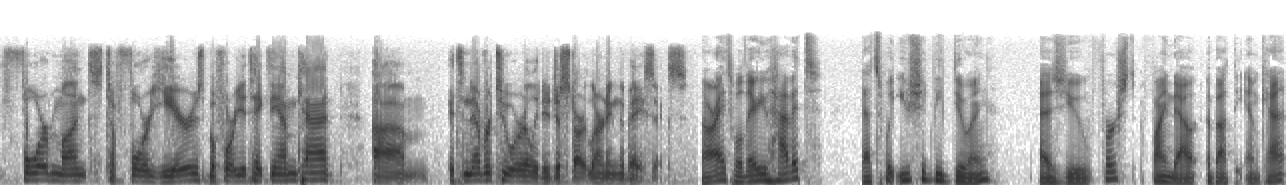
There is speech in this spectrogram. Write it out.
four months to four years before you take the MCAT. It's never too early to just start learning the basics. All right. Well, there you have it. That's what you should be doing as you first find out about the MCAT.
